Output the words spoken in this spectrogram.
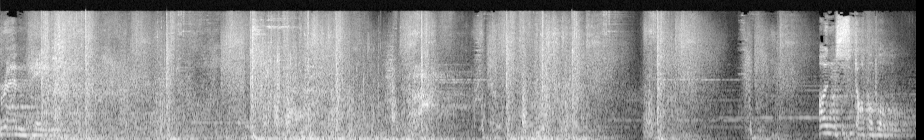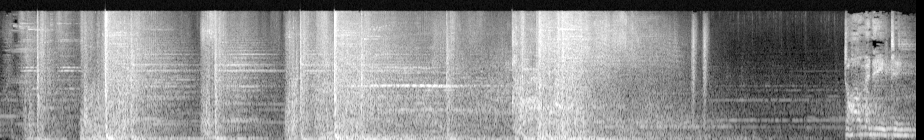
Rampage. Unstoppable. Dominating.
